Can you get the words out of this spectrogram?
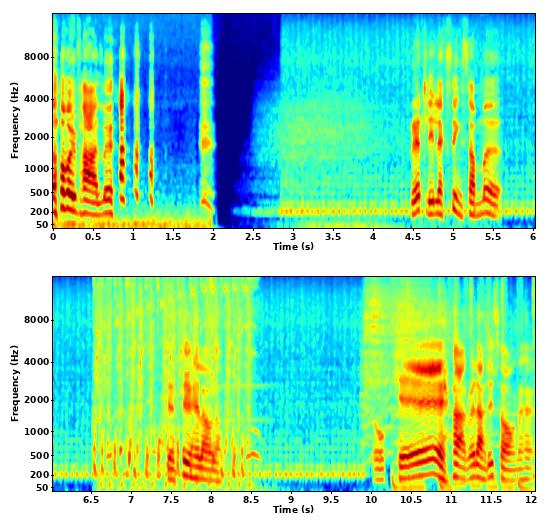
เอาไปผ่านเลย Great Relaxing Summer เปลี่ยนชื่อให้เราเหรอ โอเค ผ่านไปด่านที่สองนะฮะ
